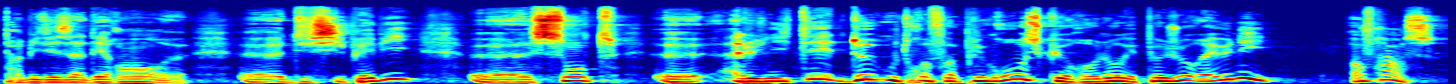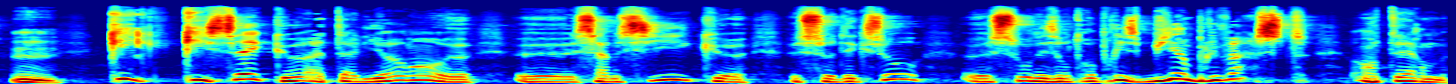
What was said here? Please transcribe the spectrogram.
parmi les adhérents du CPMI sont à l'unité deux ou trois fois plus grosses que Renault et Peugeot réunis en France. Hmm. Qui, sait que Atalian, euh, euh, Samsic, euh, Sodexo sont des entreprises bien plus vastes en termes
